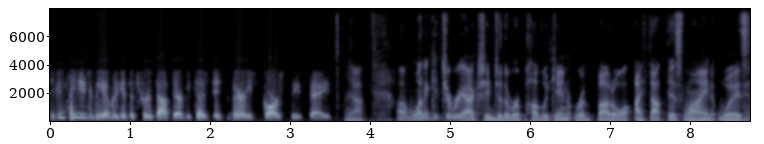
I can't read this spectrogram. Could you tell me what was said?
to continue to be able to get the truth out there because it's very scarce these days. Yeah. Um, want to get your reaction to the Republican rebuttal. I thought this line was,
